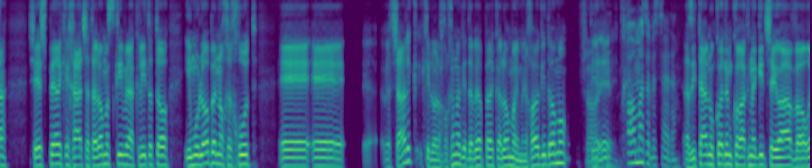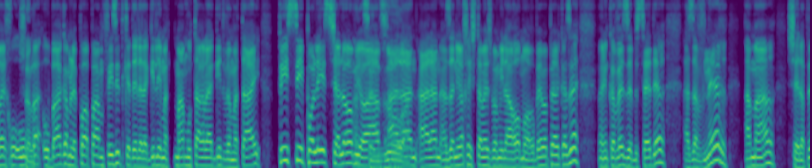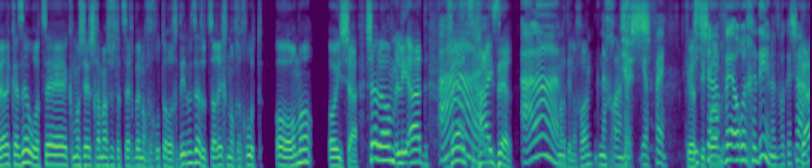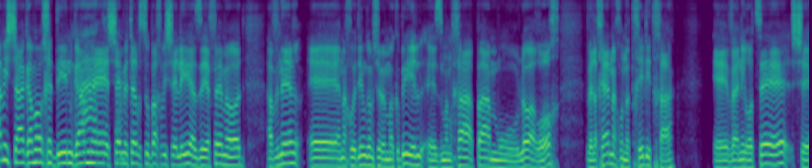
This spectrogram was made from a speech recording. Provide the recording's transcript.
שיש פרק אחד שאתה לא מסכים להקליט אותו, אם הוא לא בנוכחות. אה, אפשר, לי- כאילו, אנחנו הולכים לדבר פרק על הומואים, אני יכול להגיד הומו? אפשר אה, להגיד. הומו זה בסדר. אז איתנו, קודם כל רק נגיד שיואב העורך, הוא. בא, הוא בא גם לפה הפעם פיזית כדי להגיד לי מה מותר להגיד ומתי. PC פוליס, שלום יואב. אהלן, אהלן. אז אני הולך להשתמש במילה הומו הרבה בפרק הזה, ואני מקווה שזה בסדר. אז אבנר אמר שלפרק הזה הוא רוצה, כמו שיש לך משהו שאתה צריך בנוכחות עורך דין וזה, אז הוא צריך נוכחות או הומו או אישה. שלום, ליעד אה. ורצהייזר. אהלן. אמרתי נכון? נכון, יש. יפה. יוסי אישה פה- ועורכת דין, אז בבקשה. גם אישה, גם עורכת דין, גם אה, אה, קטן. שם יותר מסובך משלי, אז זה יפה מאוד. אבנר, אה, אנחנו יודעים גם שבמקביל, אה, זמנך הפעם הוא לא ארוך, ולכן אנחנו נתחיל איתך, אה, ואני רוצה ש...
